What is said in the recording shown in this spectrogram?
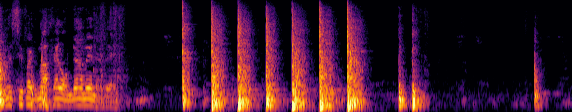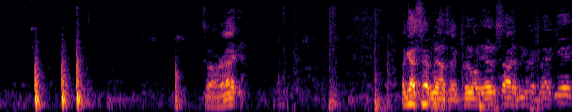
Let's see if I can knock that on down in there then. It's all right. I got something else I can put on the other side. I'll be right back in.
